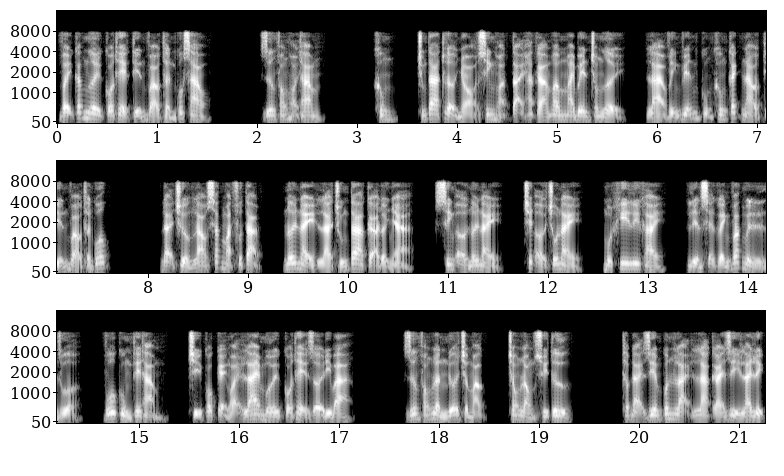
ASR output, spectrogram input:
Vậy các ngươi có thể tiến vào thần quốc sao? Dương phóng hỏi thăm không, chúng ta thở nhỏ sinh hoạt tại hắc cám âm mai bên trong người, là vĩnh viễn cũng không cách nào tiến vào thần quốc. Đại trưởng lao sắc mặt phức tạp, nơi này là chúng ta cả đời nhà, sinh ở nơi này, chết ở chỗ này, một khi ly khai, liền sẽ gánh vác người liền rủa, vô cùng thê thảm, chỉ có kẻ ngoại lai mới có thể rời đi ba. Dương phóng lần nữa trầm mặc, trong lòng suy tư. Thập đại diêm quân lại là cái gì lai lịch?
